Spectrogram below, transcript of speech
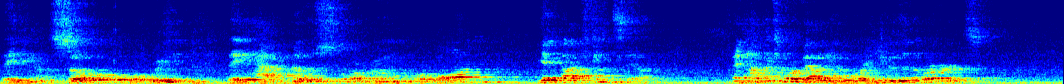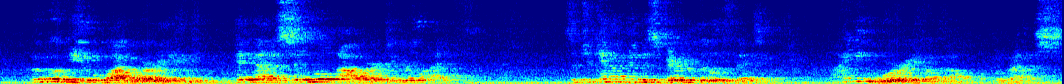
They do not sow or reap. They have no storeroom or barn, yet God feeds them. And how much more valuable are you than the birds? Who of you, by worrying, can add a single hour to your life? Since you cannot do this very little thing, why do you worry about the rest?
